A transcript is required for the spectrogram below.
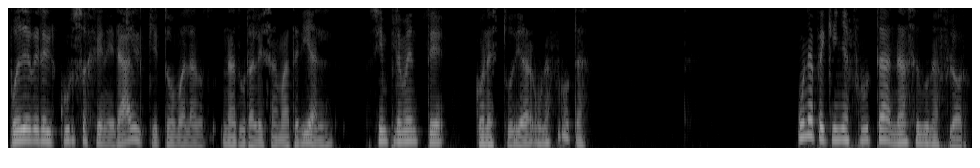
puede ver el curso general que toma la naturaleza material, simplemente con estudiar una fruta. Una pequeña fruta nace de una flor,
